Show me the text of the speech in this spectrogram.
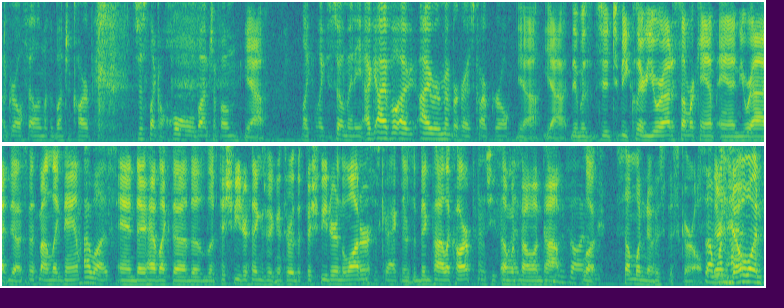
a girl fell in with a bunch of carp. Just like a whole bunch of them. Yeah, Like like so many. I, I've, I, I remember her as Carp Girl. yeah, yeah. It was to, to be clear. You were at a summer camp and you were at uh, Smith Mountain Lake Dam. I was. and they have like the, the, the fish feeder things where you can throw the fish feeder in the water. This is correct. There's a big pile of carp. And she fell someone in. fell on top. Fell in. Look, someone knows this girl. Someone There's no one.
